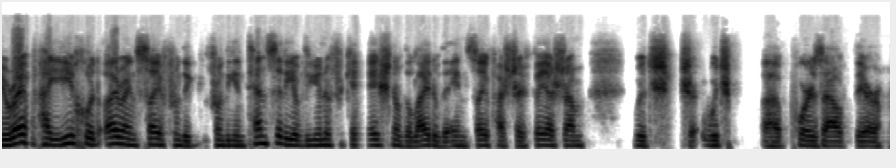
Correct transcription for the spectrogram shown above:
Mirev hayichud oirein seif from the from the intensity of the unification of the light of the Ein Seif Hashefei Hashem, which which uh, pours out there.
